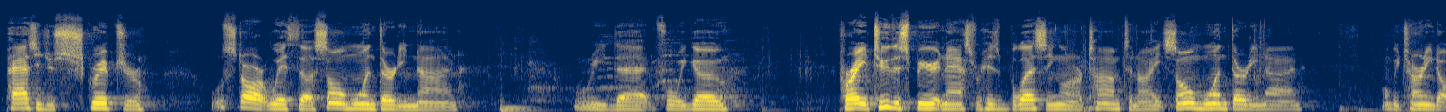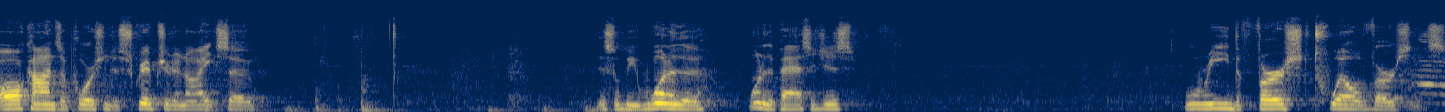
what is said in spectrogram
passage of Scripture We'll start with uh, Psalm 139. We'll read that before we go. Pray to the Spirit and ask for His blessing on our time tonight. Psalm 139. We'll be turning to all kinds of portions of Scripture tonight, so this will be one of the one of the passages. We'll read the first 12 verses.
